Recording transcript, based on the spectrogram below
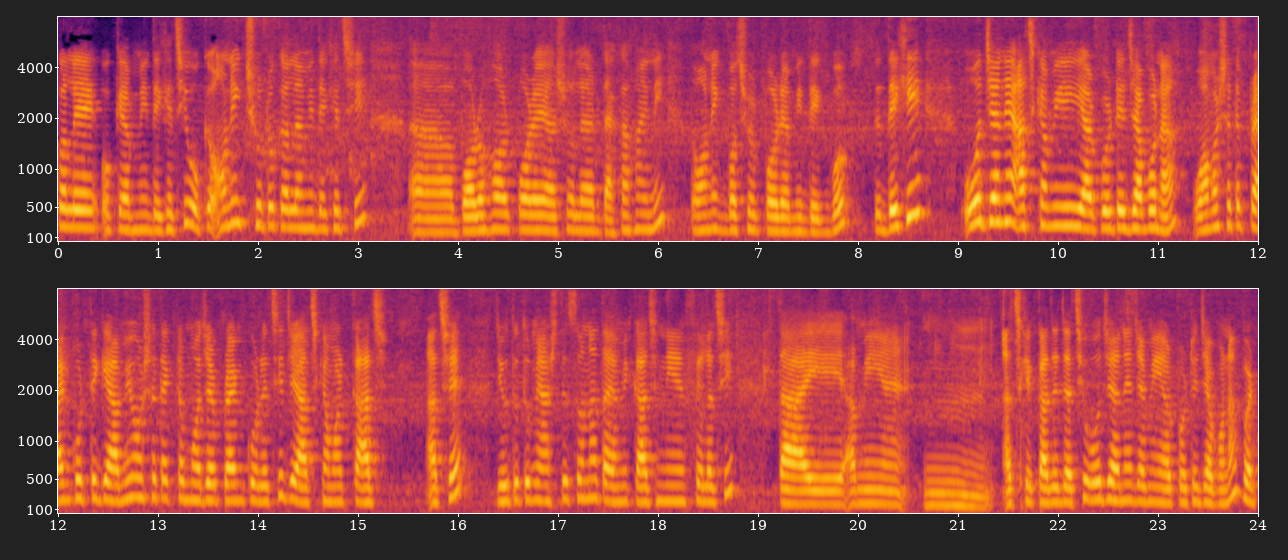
কলে ওকে আমি দেখেছি। ওকে অনেক ছোটোকালে আমি দেখেছি। বড় হওয়ার পরে আসলে আর দেখা হয়নি। তো অনেক বছর পরে আমি দেখব। তো দেখি, ও জানে আজকে আমি এয়ারপোর্টে যাব না। ও আমার সাথে প্র্যাঙ্ক করতে গিয়ে আমিও ওর সাথে একটা মজার প্র্যাঙ্ক করেছি যে আজকে আমার কাজ আছে। যেহেতু তুমি আসতেছো না তাই আমি কাজ নিয়ে ফেলেছি। তাই আমি আজকে কাজে যাচ্ছি। ও জানে যে আমি এয়ারপোর্টে যাব না বাট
